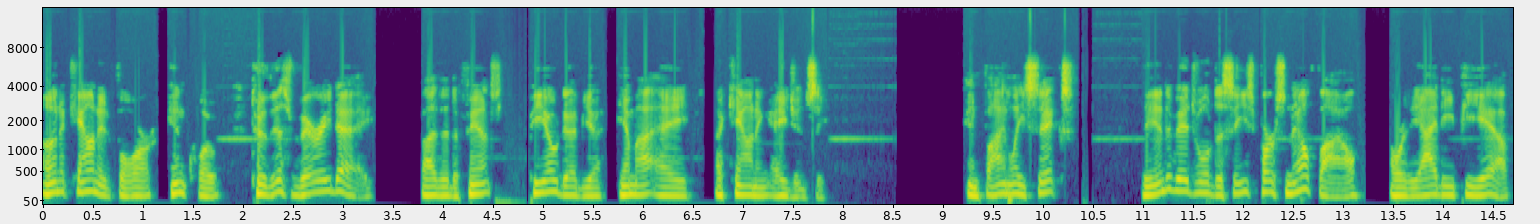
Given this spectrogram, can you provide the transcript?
unaccounted for, end quote, to this very day by the Defense POW MIA Accounting Agency. And finally, six, the individual deceased personnel file, or the IDPF,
